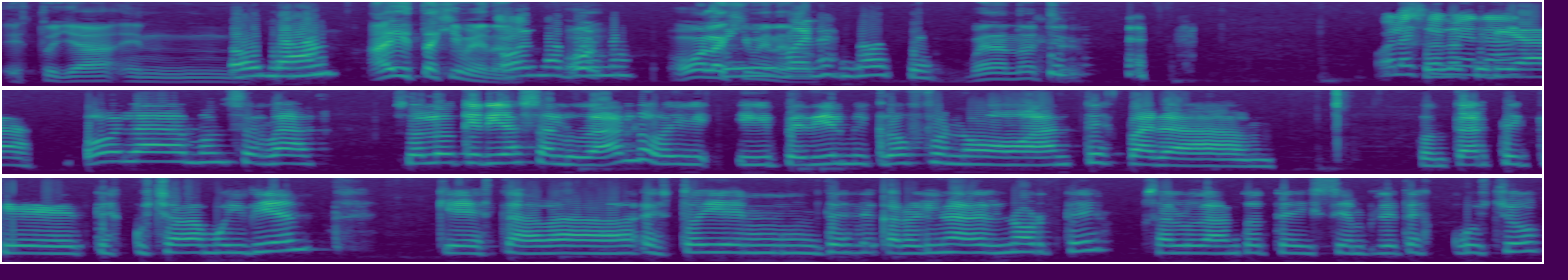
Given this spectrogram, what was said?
Esto, ya en. Hola, Ahí está Jimena. Hola, Hola, buenas- hola, sí, Jimena. buenas noches. Buenas noches. Hola, Solo Jimena. quería, hola Montserrat, solo quería saludarlo y, y pedí el micrófono antes para mm, contarte que te escuchaba muy bien, que estaba, estoy en, desde Carolina del Norte saludándote y siempre te escucho,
